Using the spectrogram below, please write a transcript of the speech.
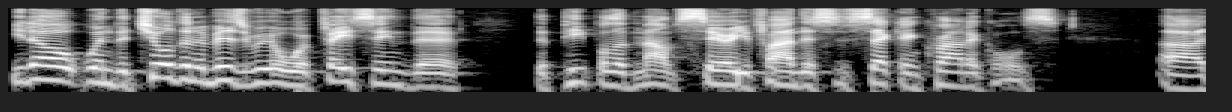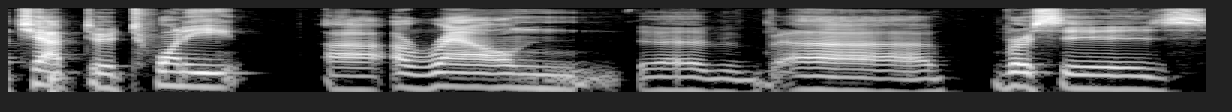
You know, when the children of Israel were facing the, the people of Mount Seir, you find this in Second Chronicles uh, chapter 20, uh, around uh, uh verses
